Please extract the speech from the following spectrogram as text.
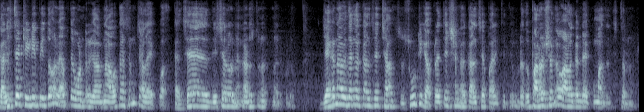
కలిస్తే టీడీపీతో లేకపోతే ఒంటరిగా అన్న అవకాశం చాలా ఎక్కువ. కలిసే దిశలోనే నడుస్తున్నట్టున్నారు ఇప్పుడు. జగన్ ఆ విధంగా కలిసే ఛాన్స్ సూటిగా ప్రత్యక్షంగా కలిసే పరిస్థితి ఉండదు. పరోక్షంగా వాళ్ళకంటే ఎక్కువ మద్దతు ఇస్తానంటారు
